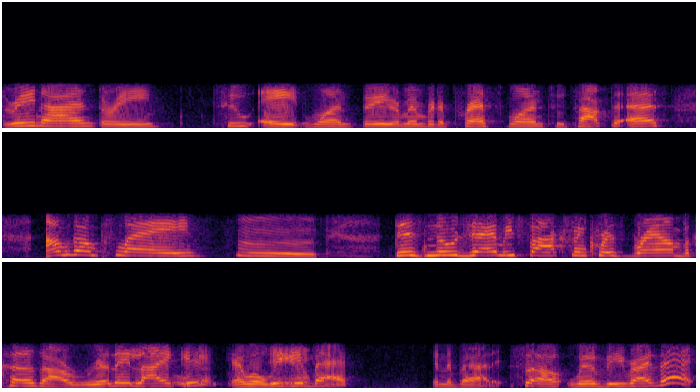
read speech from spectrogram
three nine three two eight one three. Remember to press one to talk to us. I'm gonna play hmm this new Jamie Foxx and Chris Brown because I really like it. And when we get back, thinking about it. So we'll be right back.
